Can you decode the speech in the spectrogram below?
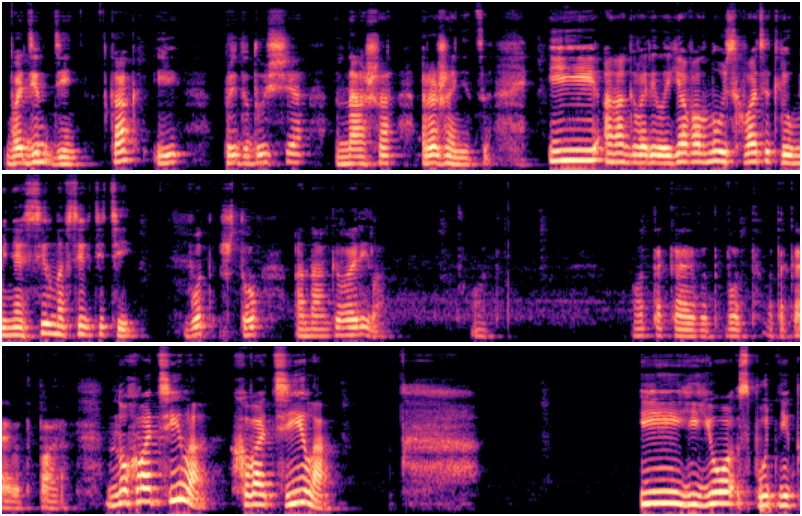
в один день, как и предыдущая наша роженица. И она говорила, я волнуюсь, хватит ли у меня сил на всех детей. Вот что она говорила. Вот. Вот такая вот, вот, вот такая вот пара. Но хватило, хватило. И ее спутник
